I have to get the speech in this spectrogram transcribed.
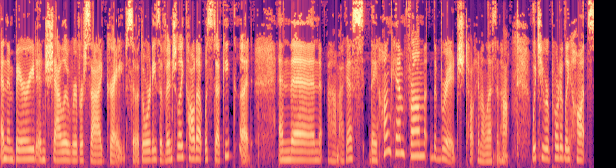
and then buried in shallow riverside graves. So authorities eventually caught up with Stuckey Good. And then, um, I guess they hung him from the bridge, taught him a lesson, huh? Which he reportedly haunts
